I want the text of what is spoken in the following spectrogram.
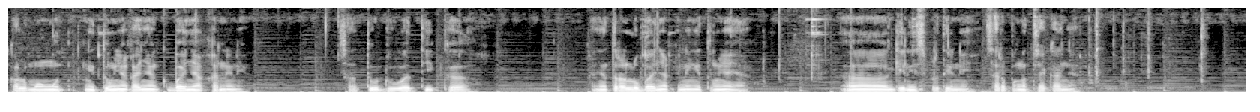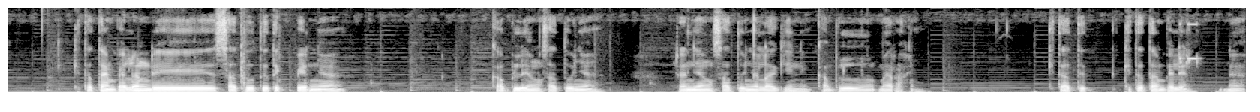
Kalau mau ngitungnya kayaknya kebanyakan ini. Satu dua tiga. Kayaknya terlalu banyak ini ngitungnya ya. E, gini seperti ini cara pengecekannya. Kita tempelin di satu titik pinnya kabel yang satunya dan yang satunya lagi nih kabel merahnya. Kita kita tampilin. Nah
